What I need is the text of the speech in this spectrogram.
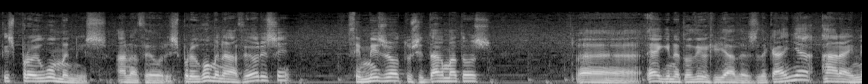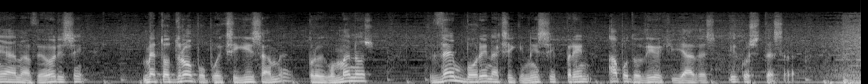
της προηγούμενης αναθεώρησης. Προηγούμενη αναθεώρηση, θυμίζω, του συντάγματος ε, έγινε το 2019, άρα η νέα αναθεώρηση με τον τρόπο που εξηγήσαμε προηγουμένως δεν μπορεί να ξεκινήσει πριν από το 2024.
